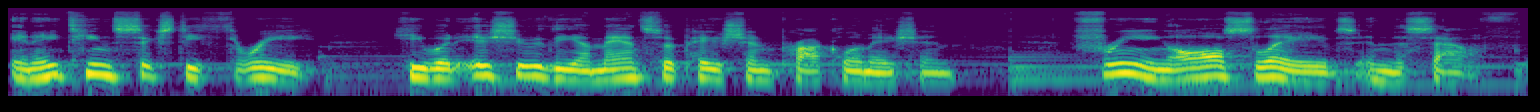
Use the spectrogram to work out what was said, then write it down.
In 1863, he would issue the Emancipation Proclamation, freeing all slaves in the South.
